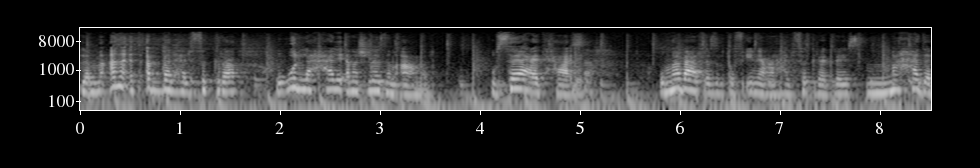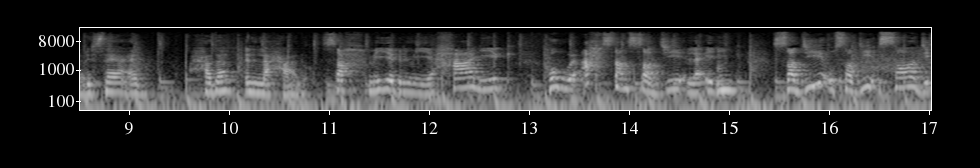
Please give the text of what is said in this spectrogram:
لما أنا أتقبل هالفكرة وأقول لحالي أنا شو لازم أعمل؟ وساعد حالي. صح. وما بعرف إذا بتوافقيني على هالفكرة جريس ما حدا بيساعد حدا إلا حاله. صح 100% حالك هو أحسن صديق لإلك. صديق وصديق صادق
